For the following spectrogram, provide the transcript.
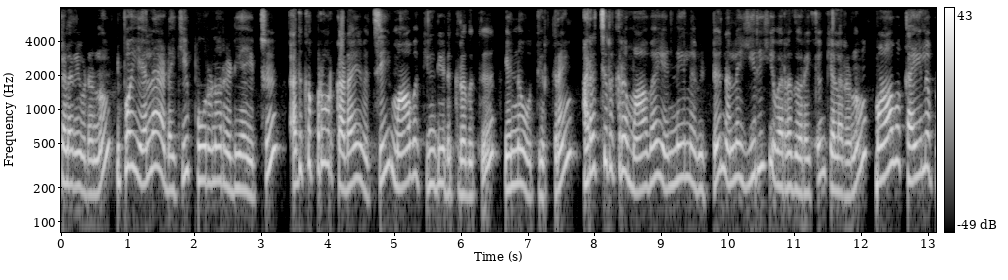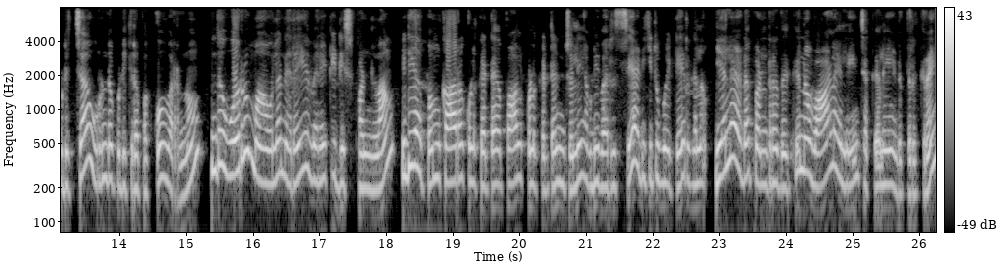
கிளறி விடணும். இப்போ இலை அடைக்கி பூரணம் ரெடி ஆயிடுச்சு அதுக்கப்புறம் ஒரு கடாயை வச்சு மாவை கிண்டி எடுக்கிறதுக்கு எண்ணெய் ஊற்றிருக்கிறேன் அரைச்சிருக்கிற மாவை எண்ணெயில விட்டு நல்லா இறுகி வர்றது வரைக்கும் கிளறணும். மாவை கையில பிடிச்சா உருண்டை பிடிக்கிற பக்கம் வரணும். இந்த ஒரு மாவுல நிறைய வெரைட்டி டிஷ் பண்ணலாம். இடியாப்பம் கார குழுக்கட்டை பால் குழுக்கட்டைன்னு சொல்லி அப்படி வரிசையா அடிக்கிட்டு போயிட்டே இருக்கலாம். இலை அடை பண்றதுக்கு நான் வாழை இலையும் சக்கரை இலையும் எடுத்திருக்கிறேன்.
